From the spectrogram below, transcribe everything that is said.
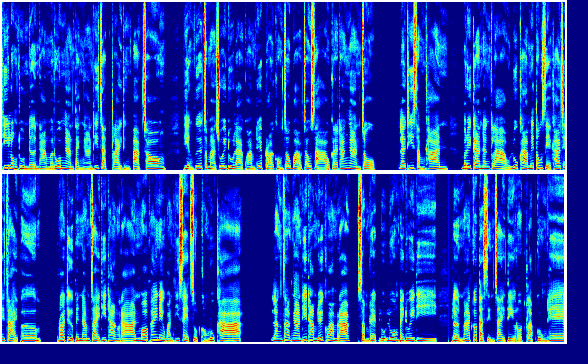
ที่ลงทุนเดินทางมาร่วมงานแต่งงานที่จัดไกลถึงปากช่อง เพียงเพื่อจะมาช่วยดูแลความเรียบร้อยของเจ้าบ่าวเจ้าสาวกระทั่งงานจบ และที่สำคัญ บริการดังกล่าว ลูกค้าไม่ต้องเสียค่าใช้จ่ายเพิ่ม เพราะถือเป็นน้ำใจที่ทางร้านมอบให้ในวันพิเศษสุดของลูกค้า หลังจากงานที่ทำด้วยความรักสำเร็จลุล่วงไปด้วยดี เพลินมาดก็ตัดสินใจตีรถกลับกรุงเทพ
